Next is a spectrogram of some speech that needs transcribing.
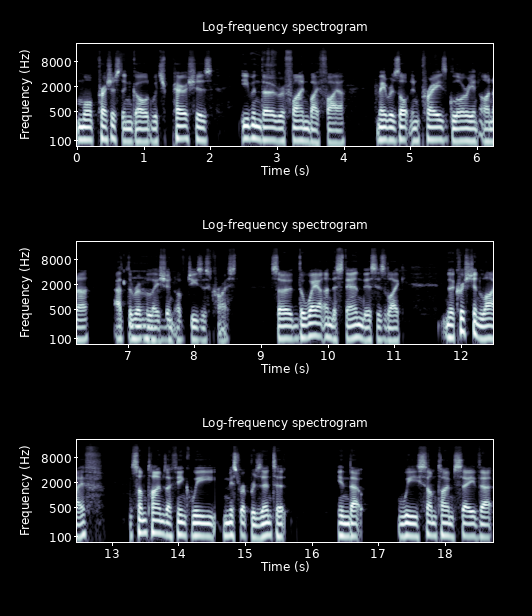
more precious than gold, which perishes even though refined by fire, may result in praise, glory, and honor at the mm. revelation of Jesus Christ. So, the way I understand this is like the Christian life, sometimes I think we misrepresent it in that we sometimes say that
